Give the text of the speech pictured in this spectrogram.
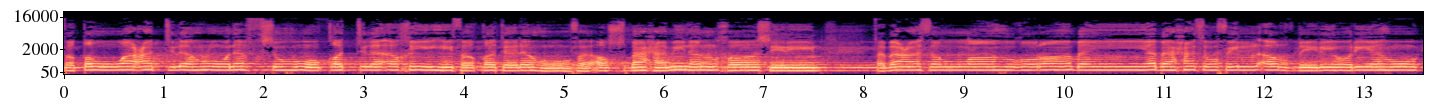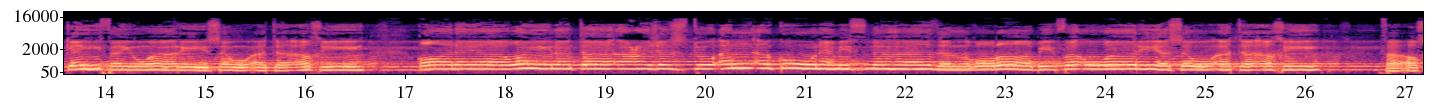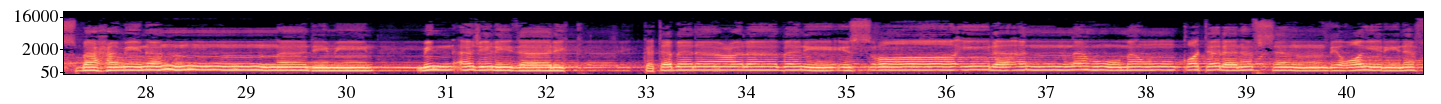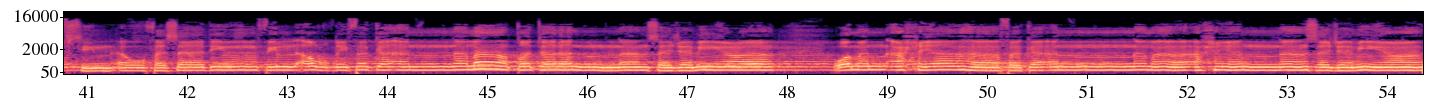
فطوعت له نفسه قتل أخيه فقتله فأصبح من الخاسرين فبعث الله غرابا يبحث في الأرض ليريه كيف يواري سوءة أخيه قال يا ويلتى أعجزت أن أكون مثل هذا الغراب فأواري سوءة أخي فأصبح من النادمين. من أجل ذلك كتبنا على بني إسرائيل أنه من قتل نفسا بغير نفس أو فساد في الأرض فكأنما قتل الناس جميعا ومن أحياها فكأنما أحيا الناس جميعا.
